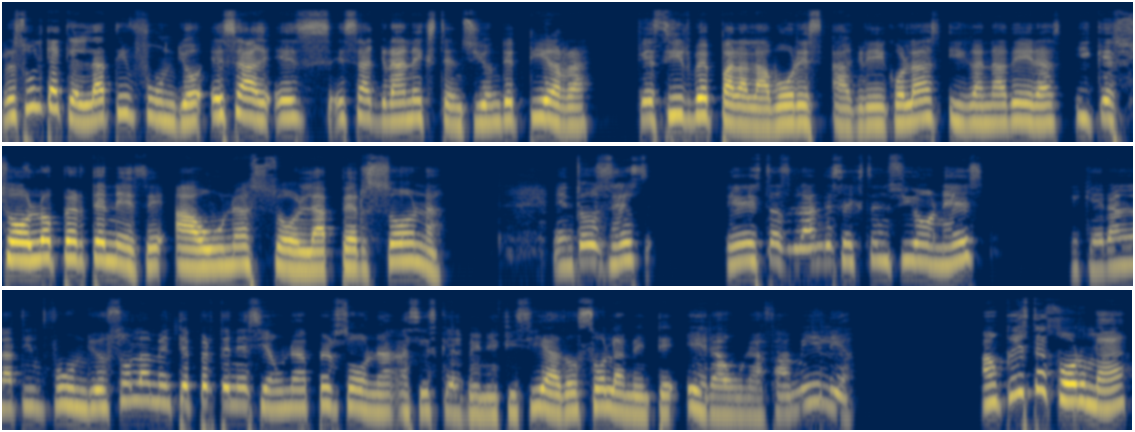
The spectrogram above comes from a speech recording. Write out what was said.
Resulta que el latifundio esa, es esa gran extensión de tierra que sirve para labores agrícolas y ganaderas y que solo pertenece a una sola persona. Entonces, estas grandes extensiones que eran latinfundios solamente pertenecía a una persona, así es que el beneficiado solamente era una familia. Aunque esta forma,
